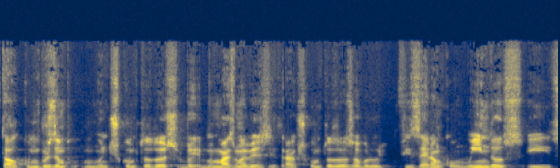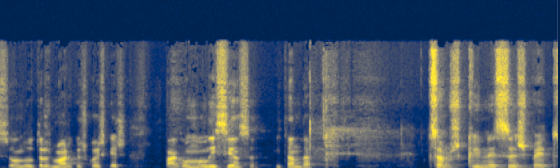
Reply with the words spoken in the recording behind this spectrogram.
Tal como, por exemplo, muitos computadores, mais uma vez, e trago os computadores ao barulho, fizeram com Windows e são de outras marcas quaisquer. Pagam uma licença e está a andar. Sabes que nesse aspecto,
